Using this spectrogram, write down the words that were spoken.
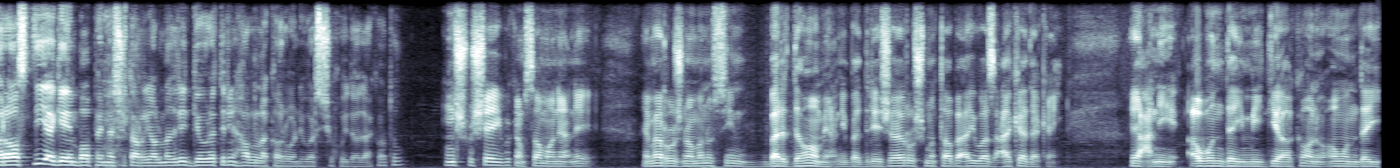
بەڕاستی ئەگەین با پێنەشتا ڕیالمەدرید گەورەترین هەڵ لە کارۆنی وەرسی خۆیدا دەکات و این شوشەیەک بکەم سامانیانی ئێمە ڕژنامە نووسین بەردەوام یعنی بە درێژای ڕوشمەتابعی وەزعکە دەکەین یعنی ئەوەندەی میدیاکان و ئەوەندەی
